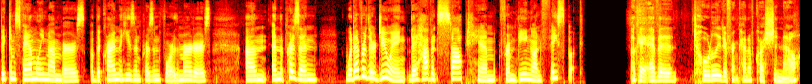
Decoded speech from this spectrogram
victims' family members of the crime that he's in prison for, the murders. Um, and the prison, whatever they're doing, they haven't stopped him from being on Facebook. Okay, I have a totally different kind of question now.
